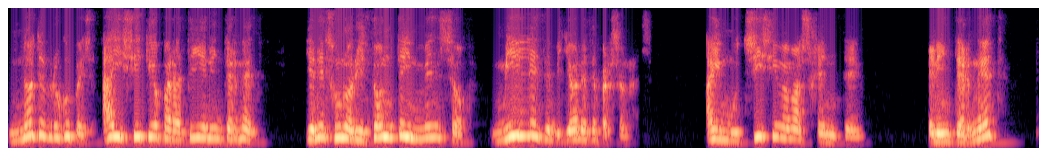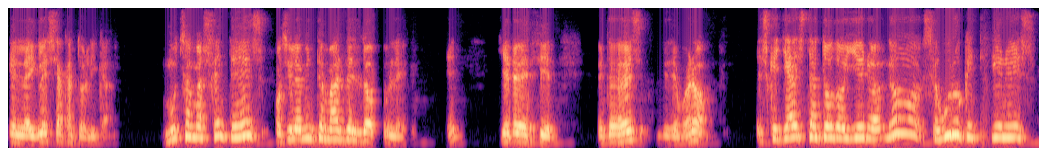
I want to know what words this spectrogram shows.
no te preocupes. Hay sitio para ti en Internet. Tienes un horizonte inmenso, miles de millones de personas hay muchísima más gente en Internet que en la Iglesia Católica. Mucha más gente es posiblemente más del doble. ¿eh? Quiere decir, entonces dice, bueno, es que ya está todo lleno. No, seguro que tienes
